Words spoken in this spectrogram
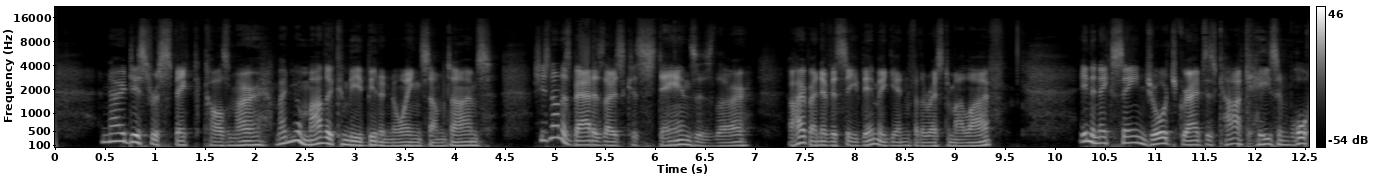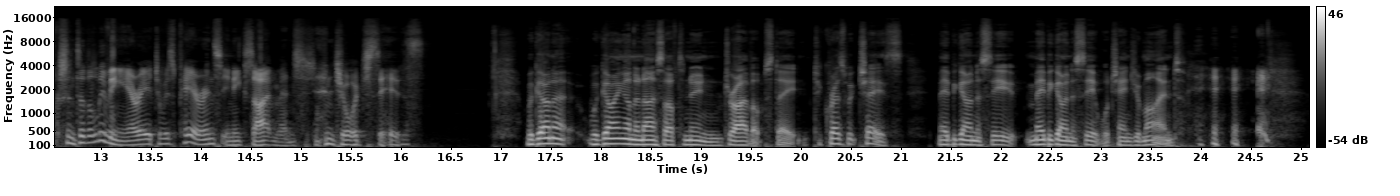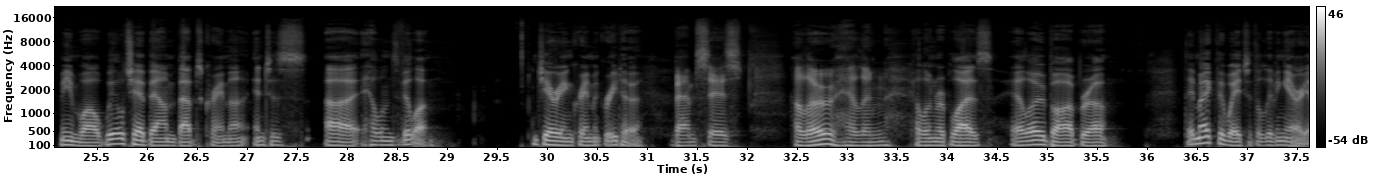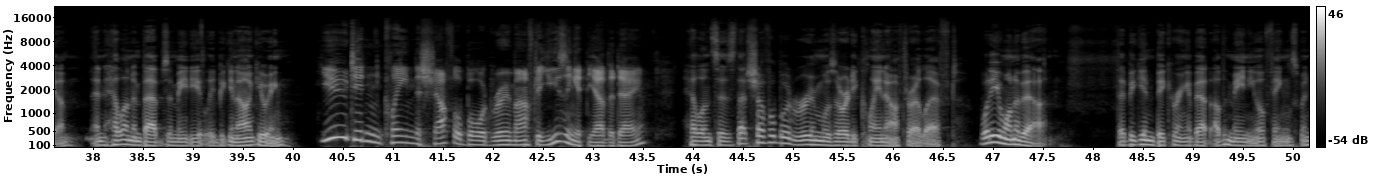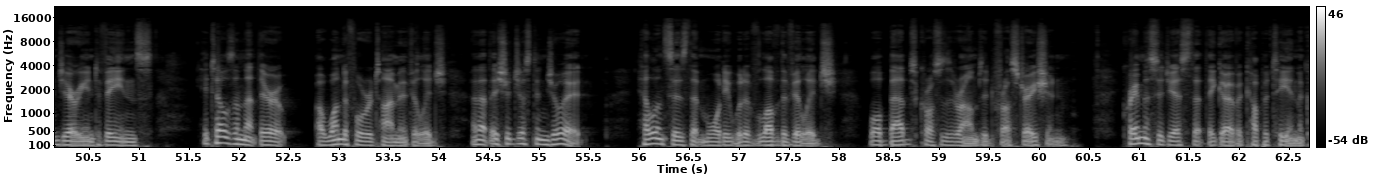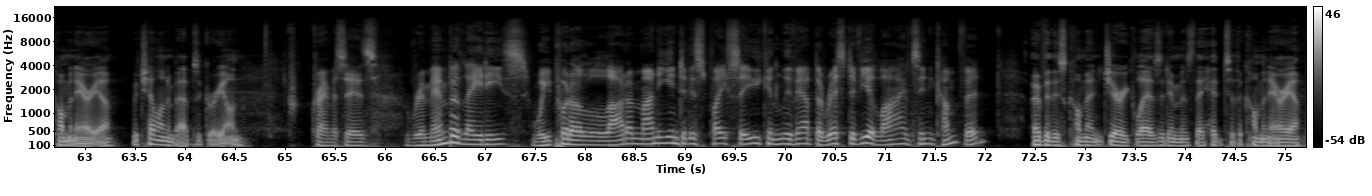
No disrespect, Cosmo, but your mother can be a bit annoying sometimes. She's not as bad as those Costanzas, though. I hope I never see them again for the rest of my life. In the next scene, George grabs his car keys and walks into the living area to his parents in excitement. And George says, We're going to we're going on a nice afternoon drive upstate to Creswick Chase. Maybe going to see maybe going to see it will change your mind. Meanwhile, wheelchair-bound Babs Kramer enters uh, Helen's villa. Jerry and Kramer greet her. Babs says, Hello, Helen. Helen replies, "Hello, Barbara." They make their way to the living area, and Helen and Babs immediately begin arguing. You didn't clean the shuffleboard room after using it the other day. Helen says, That shuffleboard room was already clean after I left. What do you want about? They begin bickering about other menial things when Jerry intervenes. He tells them that they're a wonderful retirement village and that they should just enjoy it. Helen says that Morty would have loved the village, while Babs crosses her arms in frustration. Kramer suggests that they go have a cup of tea in the common area, which Helen and Babs agree on. Kramer says, Remember, ladies, we put a lot of money into this place so you can live out the rest of your lives in comfort. Over this comment, Jerry glares at him as they head to the common area.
